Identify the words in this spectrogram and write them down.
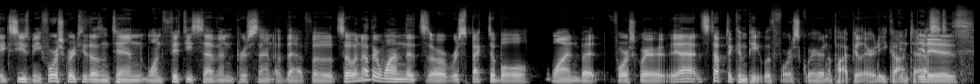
excuse me, Foursquare 2010 won 57% of that vote. So another one that's a respectable one, but Foursquare, yeah, it's tough to compete with Foursquare in a popularity contest. it is.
